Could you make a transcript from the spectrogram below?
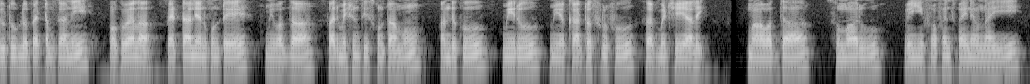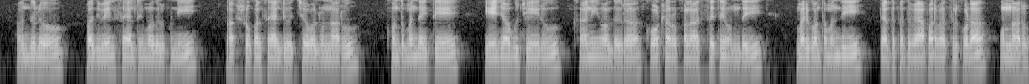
యూట్యూబ్లో పెట్టం కానీ ఒకవేళ పెట్టాలి అనుకుంటే మీ వద్ద పర్మిషన్ తీసుకుంటాము. అందుకు మీరు మీ యొక్క అడ్రస్ ప్రూఫ్ సబ్మిట్ చేయాలి. మా వద్ద సుమారు వెయ్యి ప్రొఫైల్స్ పైన ఉన్నాయి. అందులో పదివేలు శాలరీ మొదలుకొని లక్ష రూపాయల శాలరీ వచ్చే వాళ్ళు ఉన్నారు. కొంతమంది అయితే ఏ జాబు చేయరు కానీ వాళ్ళ దగ్గర కోట్ల రూపాయల ఆస్తి అయితే ఉంది. మరి కొంతమంది పెద్ద పెద్ద వ్యాపారవేత్తలు కూడా ఉన్నారు.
